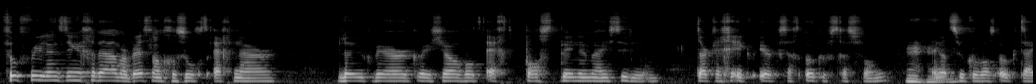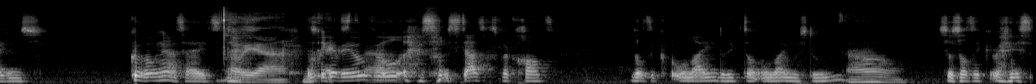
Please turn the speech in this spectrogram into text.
veel freelance dingen gedaan, maar best lang gezocht echt naar leuk werk, weet je wel, wat echt past binnen mijn studie. Daar kreeg ik eerlijk gezegd ook heel stress van. Mhm. En dat zoeken was ook tijdens coronatijd. Oh ja. Dus ik heb heel veel sollicitatiegesprekken gehad dat ik online, dat ik dan online moest doen. Oh. Zo zat ik wel eens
